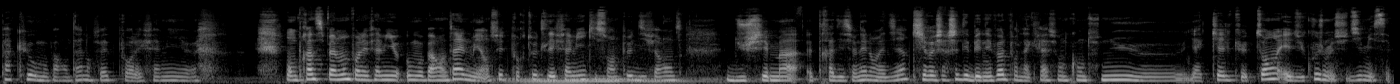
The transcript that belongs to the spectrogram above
pas que homoparentales en fait, pour les familles euh, Bon, principalement pour les familles homoparentales, mais ensuite pour toutes les familles qui sont un peu différentes du schéma traditionnel, on va dire, qui recherchaient des bénévoles pour la création de contenu euh, il y a quelques temps. Et du coup, je me suis dit, mais c'est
